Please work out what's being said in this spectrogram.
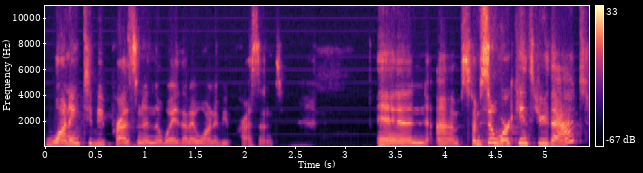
wanting to be present in the way that I want to be present. And um, so I'm still working through that.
